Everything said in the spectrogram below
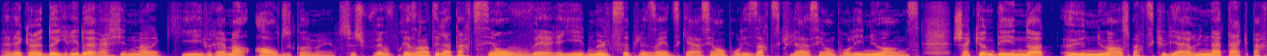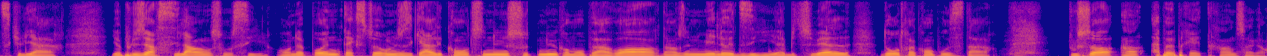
avec un degré de raffinement qui est vraiment hors du commun. Si je pouvais vous présenter la partition, vous verriez de multiples indications pour les articulations, pour les nuances Chacune des notes a une nuance particulière, une attaque particulière. Il y a plusieurs silences aussi. On n'a pas une texture musicale continue, soutenue comme on peut avoir dans une mélodie habituelle d'autres compositeurs. Tout ça en à peu près 30 secondes.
